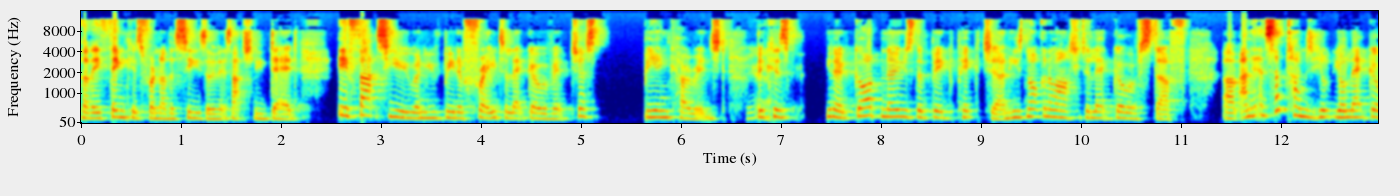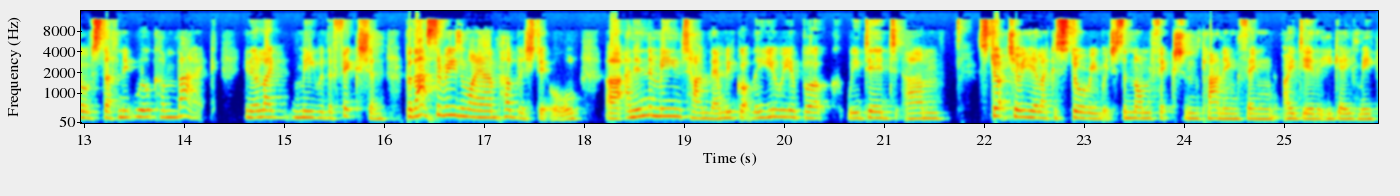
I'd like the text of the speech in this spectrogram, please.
that they think is for another season and it's actually dead. If that's you and you've been afraid to let go of it, just be encouraged yeah. because you know god knows the big picture and he's not going to ask you to let go of stuff. Um, and, and sometimes you'll, let go of stuff and it will come back you know like me with the fiction. But that's the reason why i unpublished it all. Uh, and in the meantime then we've got the Youier book. We did um, structure a year like a story which is a non-fiction planning thing idea that he gave me.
